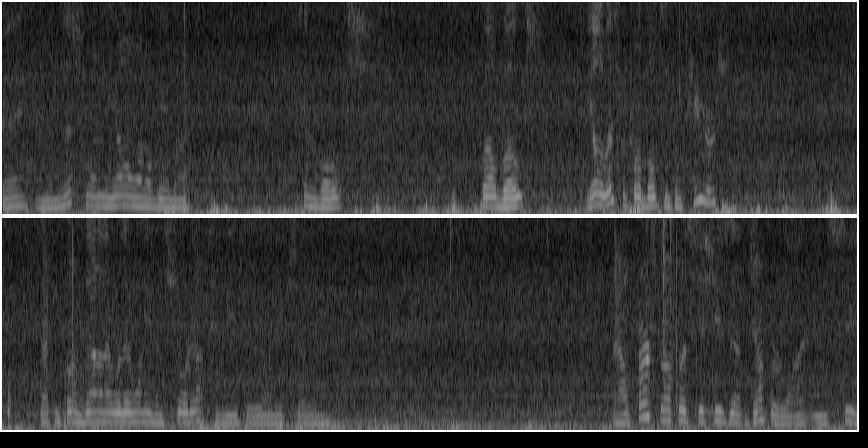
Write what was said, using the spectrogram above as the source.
Okay, and then this one, the yellow one will be my 10 volts, 12 volts. Yellow is for 12 volts in computers. I can put them down in there where they won't even short out too easily on each other. Now, first off, let's just use that jumper light and see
